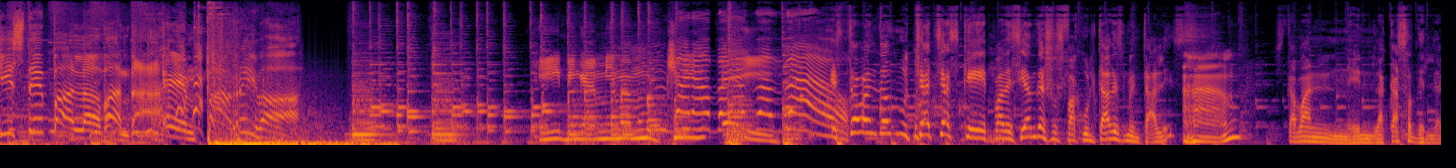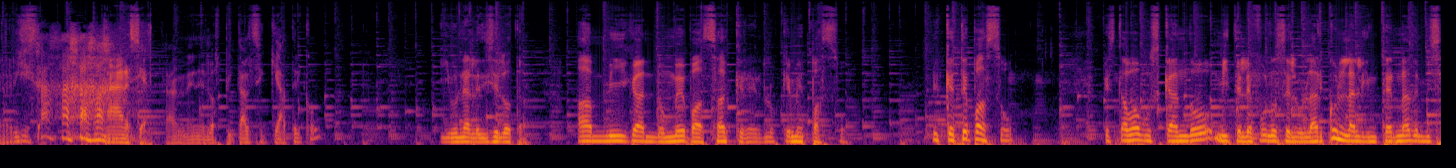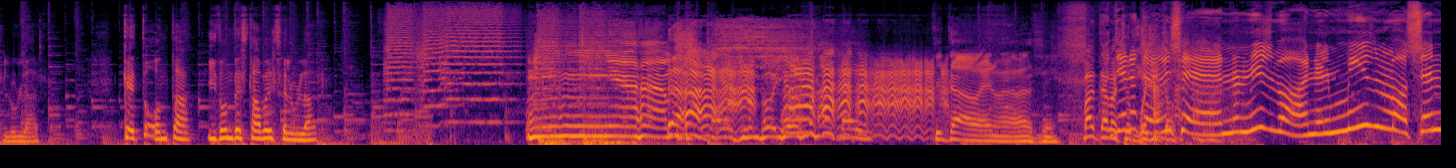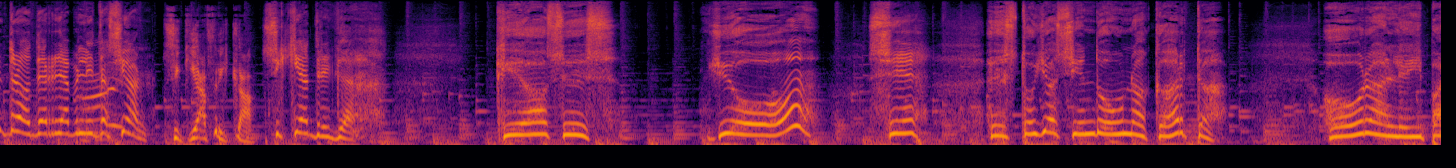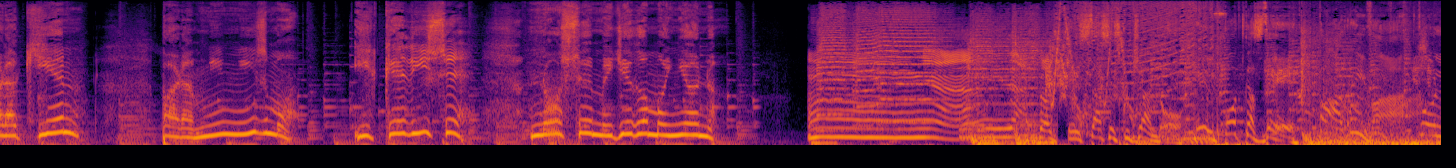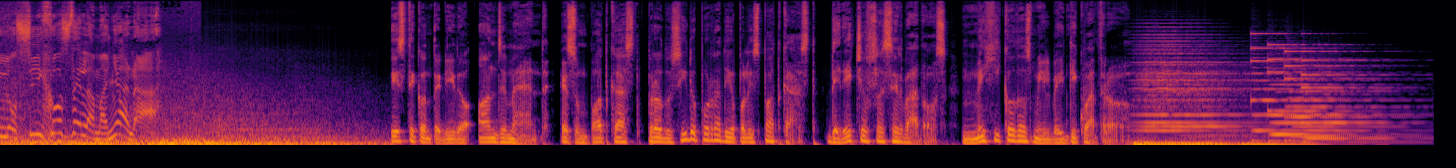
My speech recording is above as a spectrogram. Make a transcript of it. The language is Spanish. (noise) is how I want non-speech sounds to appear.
chiste pa' la banda. En Pa' arriba. Y venga mi mamuchín. Ey. Estaban dos muchachas que padecían de sus facultades mentales. Ajá. Estaban en la casa de la risa. (laughs) Ah, no es cierto. Estaban en el hospital psiquiátrico. Y una le dice a la otra: Amiga, no me vas a creer lo que me pasó. ¿Y qué te pasó? Estaba buscando mi teléfono celular con la linterna de mi celular. ¡Qué tonta! ¿Y dónde estaba el celular? (laughs) Sí, está bueno, a ver, sí. Mátalo, Tiene que chumpollito. dice en el mismo, en el mismo centro de rehabilitación Psiquiátrica. psiquiátrica. ¿Qué haces? ¿Yo? Sí, estoy haciendo una carta. Órale, ¿y para quién? Para mí mismo. ¿Y qué dice? No sé, me llega mañana. Estás escuchando el podcast de Pa' arriba con los hijos de la mañana. Este contenido on demand es un podcast producido por Radiopolis Podcast, Derechos Reservados, México 2024.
